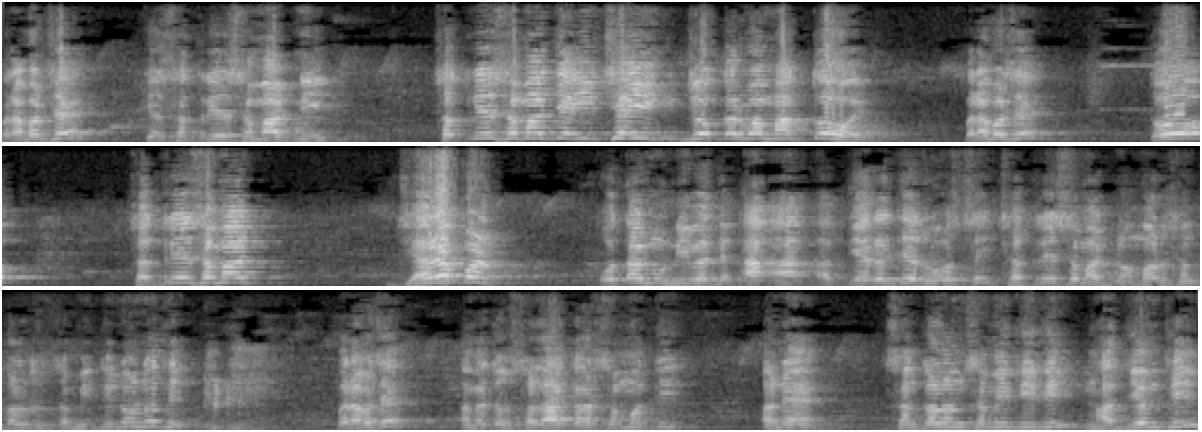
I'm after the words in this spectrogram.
બરાબર છે? કે ક્ષત્રિય સમાજની ક્ષત્રિય સમાજ જે ઈચ્છે એ જો કરવા માગતો હોય, બરાબર છે? તો ક્ષત્રિય સમાજ જ્યારે પણ પોતાનું નિવેદન આ અત્યારે જે રોષ છે એ ક્ષત્રિય સમાજનો, અમારો સંકલન સમિતિનો નથી. બરાબર છે? અમે તો સલાહકાર સંમતિ અને સંકલન સમિતિથી, માધ્યમથી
